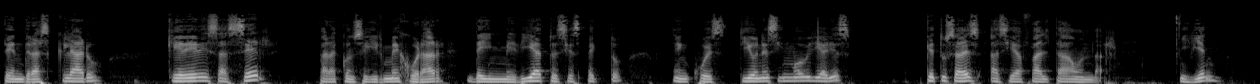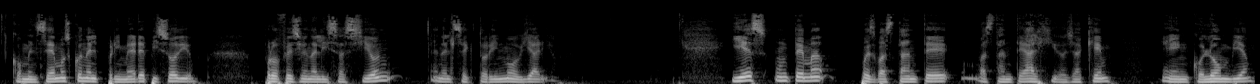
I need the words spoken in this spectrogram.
tendrás claro qué debes hacer para conseguir mejorar de inmediato ese aspecto en cuestiones inmobiliarias que tú sabes hacía falta ahondar. Y bien, comencemos con el primer episodio, profesionalización en el sector inmobiliario. Y es un tema pues bastante, bastante álgido, ya que en Colombia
